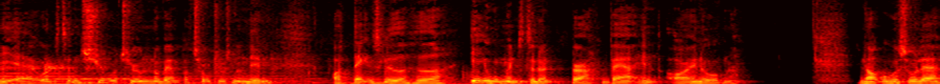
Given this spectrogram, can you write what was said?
Det er onsdag den 27. november 2019, og dagens leder hedder EU-mindsteløn bør være en øjenåbner. Når Ursula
